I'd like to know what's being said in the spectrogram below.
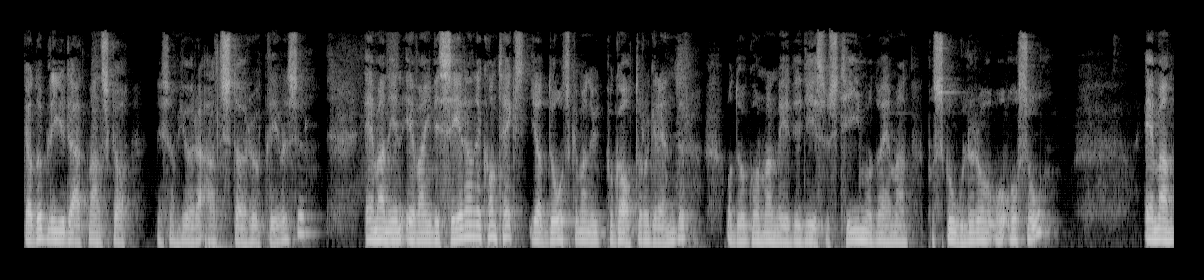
ja då blir det att man ska liksom göra allt större upplevelser. Är man i en evangeliserande kontext, ja då ska man ut på gator och gränder och då går man med i ett Jesus-team och då är man på skolor och, och, och, så. Är man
